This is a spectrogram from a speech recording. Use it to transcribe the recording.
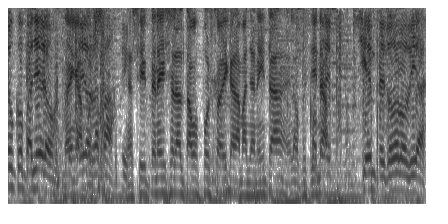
un compañero. Venga, compañero Rafa, sí. pues así tenéis el altavoz puesto ahí cada mañanita en la oficina. Siempre, todos los días.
